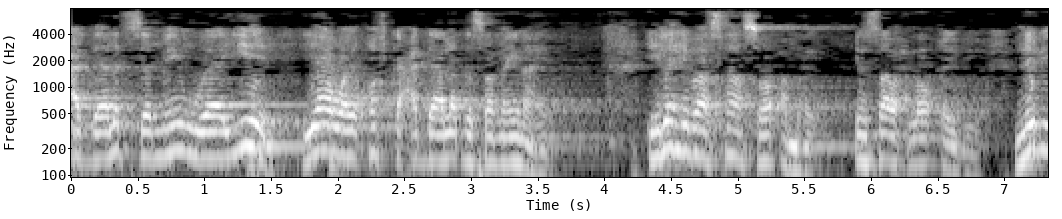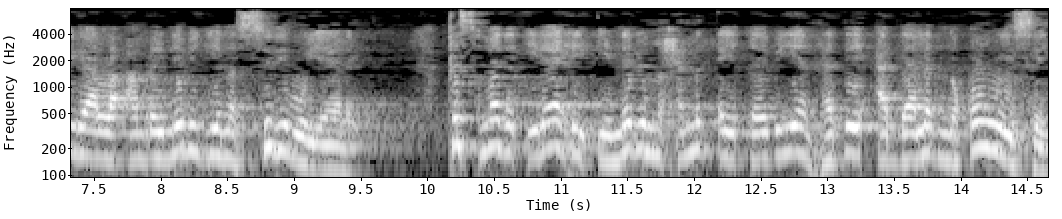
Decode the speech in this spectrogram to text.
cadaalad samayn waayeen yaa waay qofka cadaaladda samaynaya. Ilaahay baa saa soo amray. In saa wax loo qaybiyo. Nebigaa la amray nebigiina sidii buu yeelay qismada ilaahay iyo nebi moxamed ay qaybiyeen hadday cadaalad noqon weysay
